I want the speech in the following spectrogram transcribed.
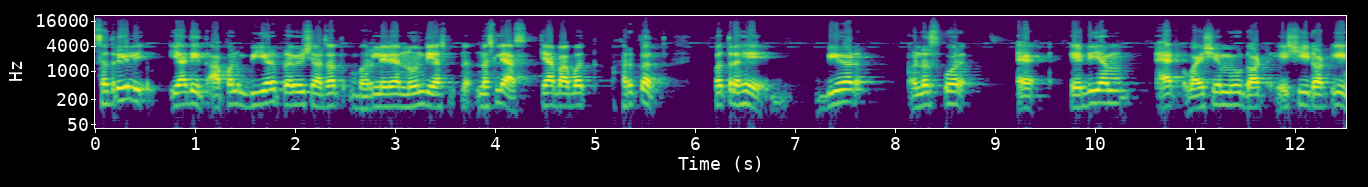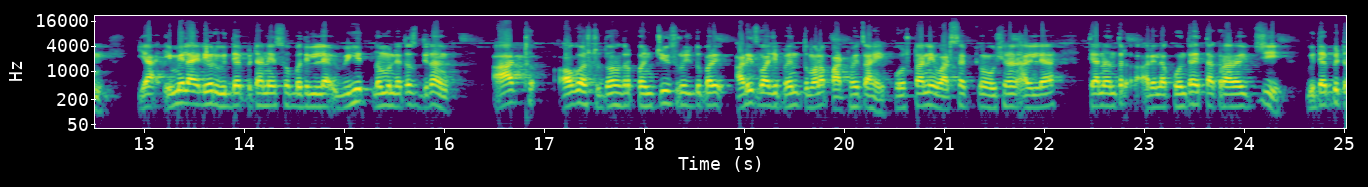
सदरील यादीत आपण बी एड प्रवेश अर्जात भरलेल्या नोंदी अस न- नसल्यास त्याबाबत हरकत पत्र हे B Ed underscore A D M at Y C M U dot A C dot in या ईमेल आय डीवर विद्यापीठाने सोबत दिलेल्या विहित नमुन्यातच दिनांक आठ ऑगस्ट दोन हजार पंचवीस रोजी दुपारी अडीच वाजेपर्यंत तुम्हाला पाठवायचं आहे. पोस्टाने व्हॉट्सअप किंवा उशिराने आलेल्या त्यानंतर आलेल्या कोणत्याही तक्रारीची विद्यापीठ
